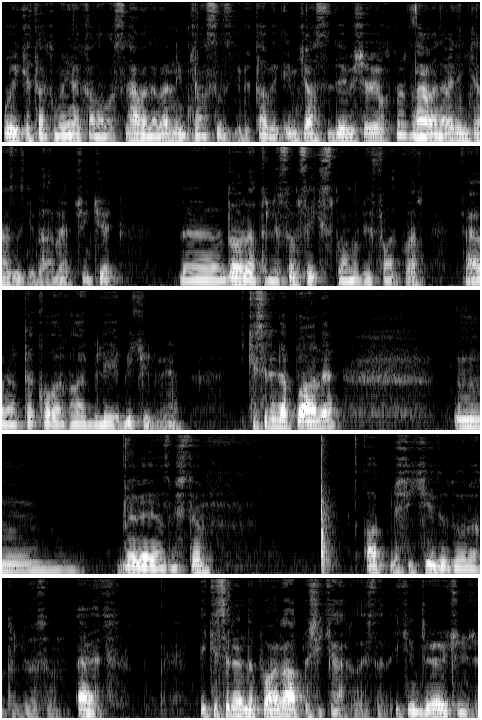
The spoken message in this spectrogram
bu iki takımın yakalaması hemen hemen imkansız gibi. Tabi imkansız diye bir şey yoktur da hemen hemen imkansız gibi Ahmet. Çünkü e, doğru hatırlıyorsam 8 puanlık bir fark var. Feyenoord'da kolay kolay bileği bükülmüyor. İkisinin de puanı hmm, nereye yazmıştım? 62 idi doğru hatırlıyorsam. Evet. İkisinin de puanı 62 arkadaşlar. İkinci ve üçüncü.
